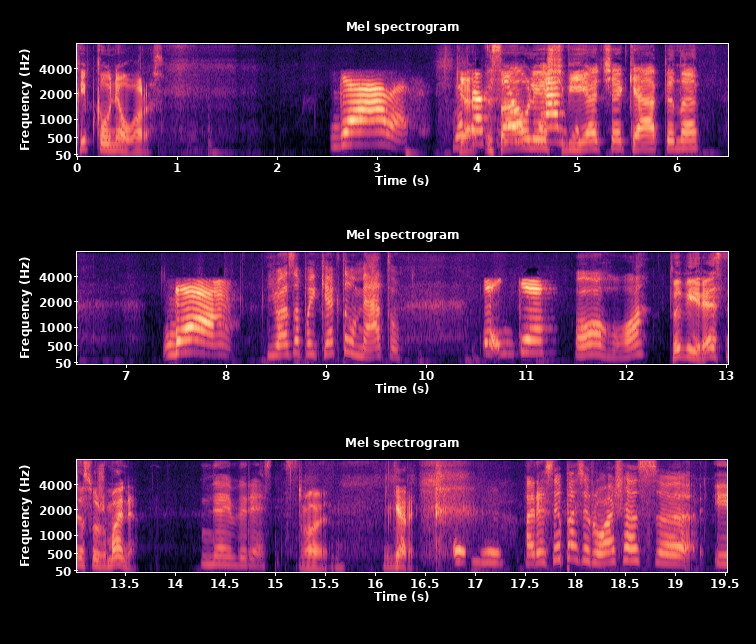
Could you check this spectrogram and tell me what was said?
Kaip Kaune oras? Geras. Toks Saulė šviečia, kepina. Ne. Juozapai, kiek tau metų? Penki. Oho. Tu vyresnis už mane. Ne vyresnis. Oi, gerai. Ar esi pasiruošęs e, į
